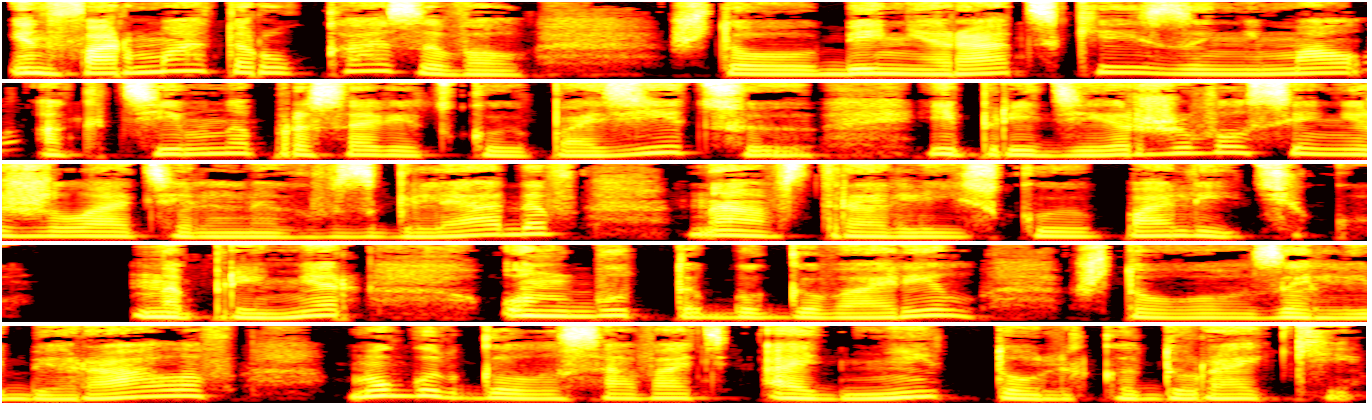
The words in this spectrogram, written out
Информатор указывал, что Бенерадский занимал активно просоветскую позицию и придерживался нежелательных взглядов на австралийскую политику. Например, он будто бы говорил, что за либералов могут голосовать одни только дураки.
